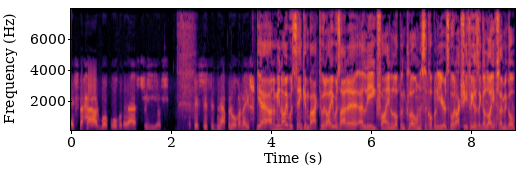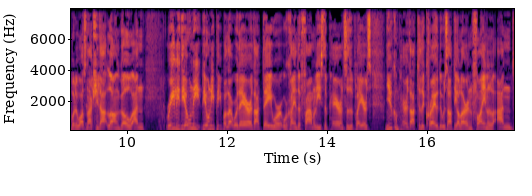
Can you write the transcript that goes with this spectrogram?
it's the hard work over the last three years. This just didn't happen overnight. Yeah, and I mean, I was thinking back to it. I was at a, a, league final up in Clones a couple of years ago. It actually feels like a lifetime ago, but it wasn't actually that long ago. And really, the only the only people that were there that day were, were kind of the families, the parents of the players. You compare that to the crowd that was at the All Ireland final, and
